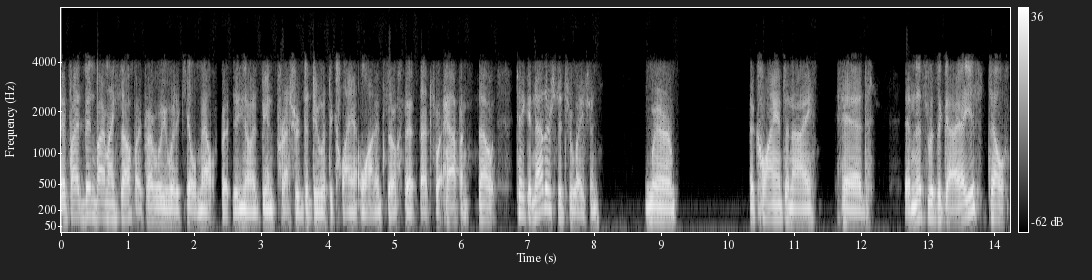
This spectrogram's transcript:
if I'd been by myself, I probably would have killed Milk, but you know, I'd been pressured to do what the client wanted, so that that's what happened. So take another situation where a client and I had, and this was a guy I used to tell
